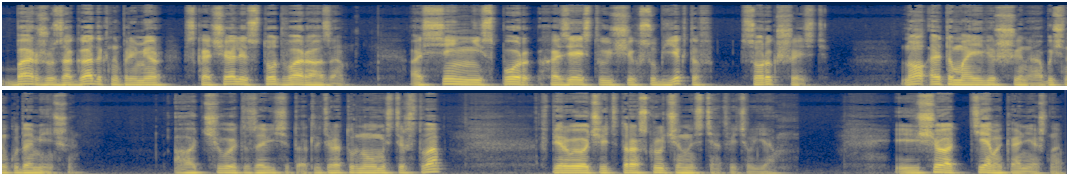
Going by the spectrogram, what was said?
Баржу загадок, например, скачали 102 раза. Осенний спор хозяйствующих субъектов – 46. Но это мои вершины, обычно куда меньше. А от чего это зависит? От литературного мастерства? В первую очередь от раскрученности, ответил я. И еще от темы, конечно.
